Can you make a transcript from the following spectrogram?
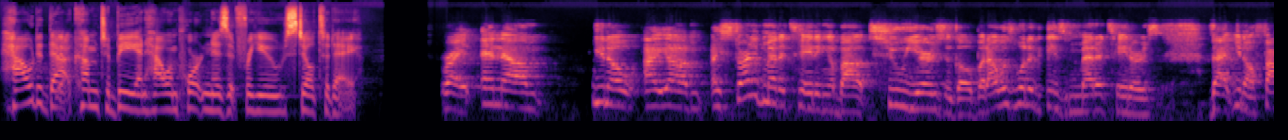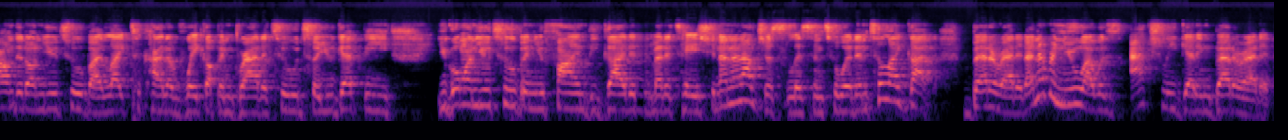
how did that yeah. come to be, and how important is it for you still today? Right. And, um, you know, I um I started meditating about two years ago, but I was one of these meditators that you know found it on YouTube. I like to kind of wake up in gratitude. So you get the you go on YouTube and you find the guided meditation, and then I'll just listen to it until I got better at it. I never knew I was actually getting better at it.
